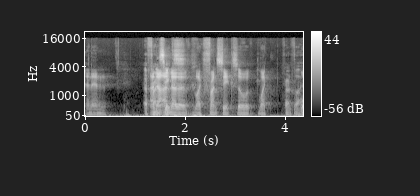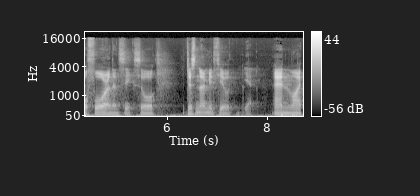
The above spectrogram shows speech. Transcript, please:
and then A front ano- six, another like front six or like front five. or four and then six or just no midfield. Yeah, and like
